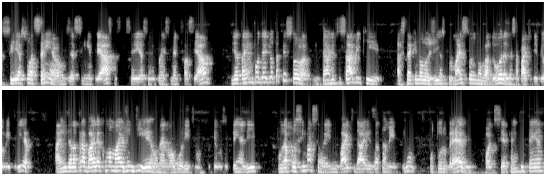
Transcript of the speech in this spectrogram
seria a sua senha, vamos dizer assim, entre aspas, que seria seu reconhecimento facial, já está em poder de outra pessoa. Então, a gente sabe que as tecnologias, por mais que são inovadoras nessa parte de biometria, ainda ela trabalha com uma margem de erro né, no algoritmo, porque você tem ali por aproximação, ele não vai te dar exatamente. Em um futuro breve, pode ser que a gente tenha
